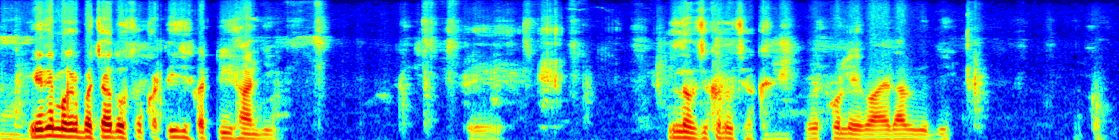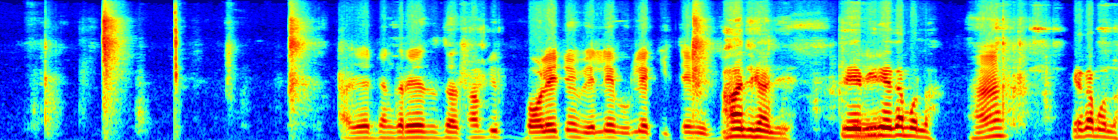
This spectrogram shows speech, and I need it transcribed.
ਹਾਂ। ਇਹਦੇ ਮਗਰ ਬੱਚਾ ਦੋਸਤੋ ਕੱਟੀ ਜੀ। ਕੱਟੀ ਹਾਂਜੀ। ਤੇ ਲਓ ਜੀ ਕਰੋ ਚੈੱਕ। ਵੇਖੋ ਲੇਵਾ ਇਹਦਾ ਵੀ ਜੀ। ਅਜੇ ਡੰਗਰੇ ਦਾ ਦੱਸਾਂ ਵੀ ਬੋਲੇ ਚੋਂ ਵਿਹਲੇ ਬੁਲੇ ਕੀਤੇ ਵੀਰ ਜੀ। ਹਾਂਜੀ ਹਾਂਜੀ। ਤੇ ਵੀਰ ਇਹਦਾ ਮੁੱਲ। ਹਾਂ? ਇਹਦਾ ਮੁੱਲ।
